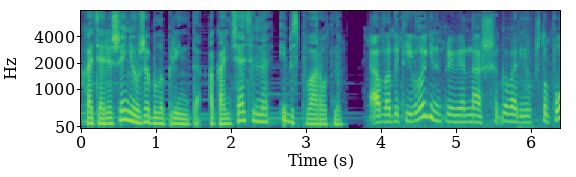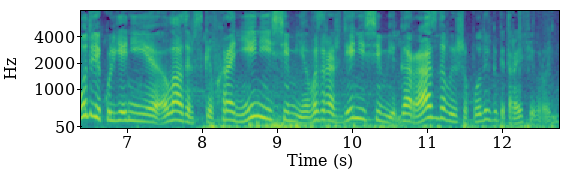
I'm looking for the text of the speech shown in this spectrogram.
хотя решение уже было принято окончательно и бесповоротно. А владыка Евлогий, например, наш говорил, что подвиг Ульянии Лазаревской в хранении семьи, возрождении семьи гораздо выше подвига Петра и Февронии.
